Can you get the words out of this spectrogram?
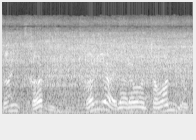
Sanki kar, kar yağıyla arabanın tavanı yok.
